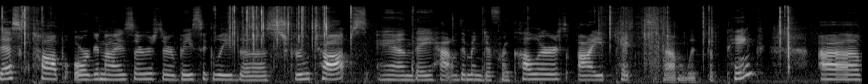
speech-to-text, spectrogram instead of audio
desktop organizers. They're basically the screw tops and they have them in different colors. I picked them with the pink. Uh,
